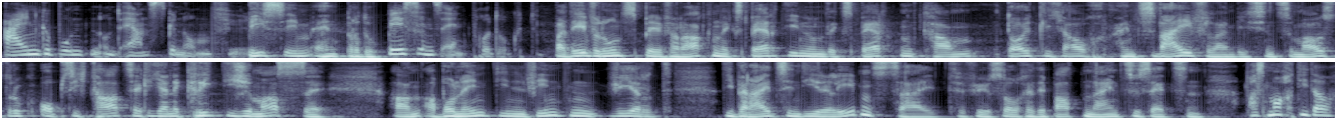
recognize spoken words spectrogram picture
eingebunden und ernst genommen fühlen. Bis im Endprodukt. Bis ins Endprodukt. Bei den von uns befragten Expertinnen und Experten kam deutlich auch ein Zweifel ein bisschen zum Ausdruck, ob sich tatsächlich eine kritische Masse an Abonnentinnen finden wird, die bereit sind, ihre Lebenszeit für solche Debatten einzusetzen. Was macht dich da,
